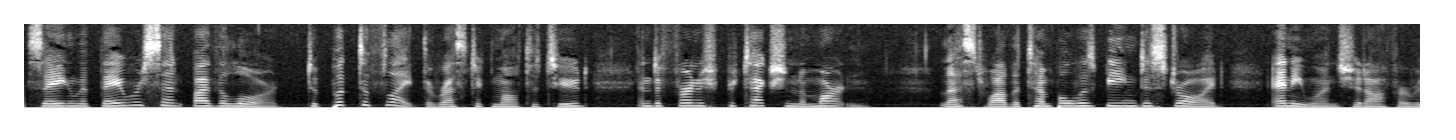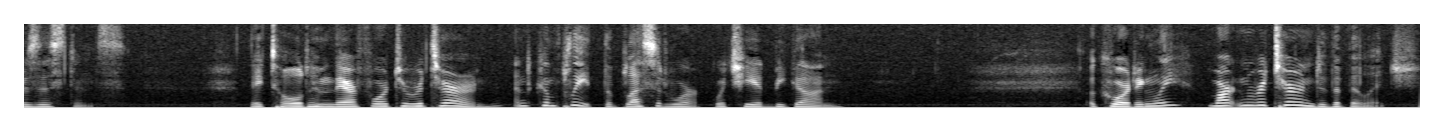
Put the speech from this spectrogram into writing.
saying that they were sent by the Lord to put to flight the rustic multitude and to furnish protection to Martin, lest while the temple was being destroyed any one should offer resistance. They told him therefore to return and complete the blessed work which he had begun. Accordingly, Martin returned to the village,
